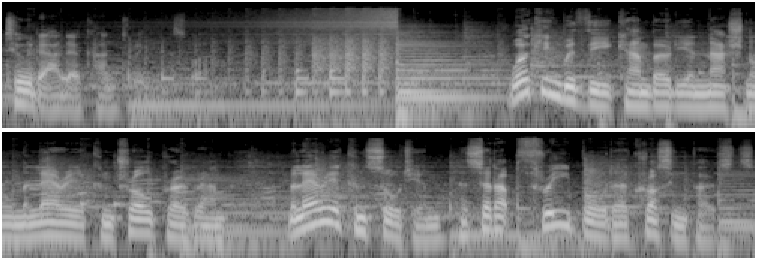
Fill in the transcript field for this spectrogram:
to the other country as well. Working with the Cambodian National Malaria Control Programme, Malaria Consortium has set up three border crossing posts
